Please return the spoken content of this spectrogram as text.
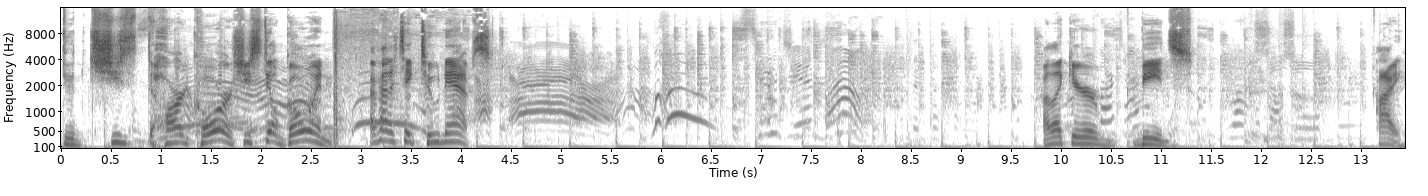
Dude, she's hardcore. She's still going. I've had to take two naps. I like your beads. Hi.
